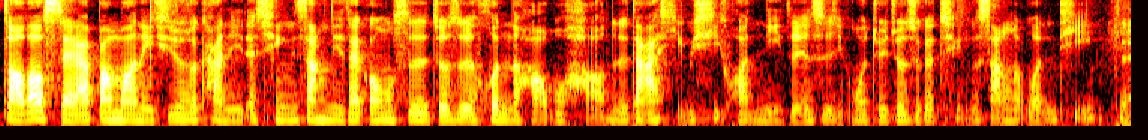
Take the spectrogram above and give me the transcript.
找到谁来帮忙你，其实就是看你的情商，你在公司就是混的好不好，就是大家喜不喜欢你这件事情，我觉得就是个情商的问题。对，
